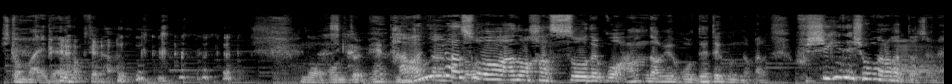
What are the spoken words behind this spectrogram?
人前 ペラで。ペラ。もう本当に。ね何がそうあの発想でこうあんだけこう出てくるんだから、不思議でしょうがなかったですよね。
